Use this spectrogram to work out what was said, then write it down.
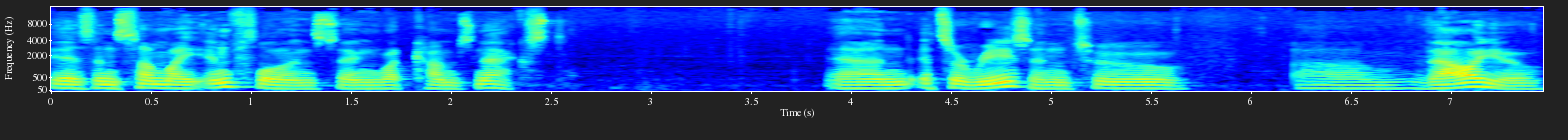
is in some way influencing what comes next. And it's a reason to um, value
